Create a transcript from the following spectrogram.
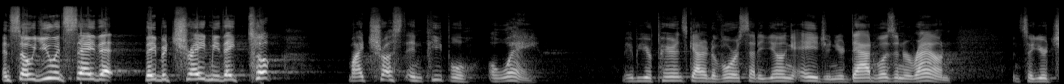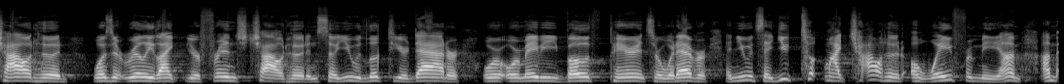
And so you would say that they betrayed me. They took my trust in people away. Maybe your parents got a divorce at a young age and your dad wasn't around. And so your childhood wasn't really like your friend's childhood. And so you would look to your dad or, or, or maybe both parents or whatever, and you would say, You took my childhood away from me. I'm, I'm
